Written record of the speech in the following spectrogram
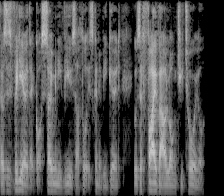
there was this video that got so many views. I thought it's going to be good. It was a five hour long tutorial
